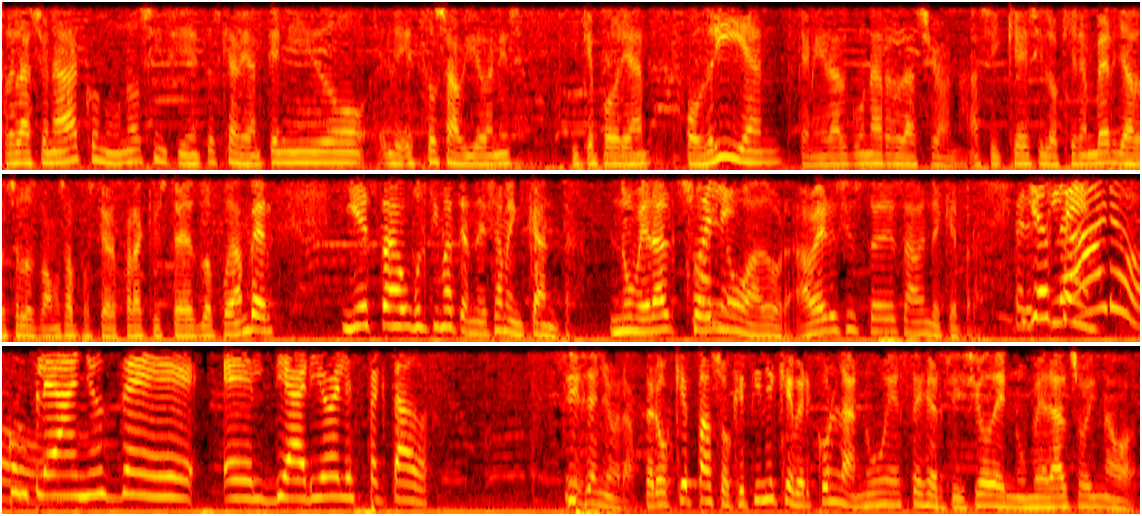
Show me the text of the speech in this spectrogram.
relacionada con unos incidentes que habían tenido estos aviones y que podrían podrían tener alguna relación. Así que si lo quieren ver, ya se los vamos a postear para que ustedes lo puedan ver. Y esta última tendencia me encanta. Numeral soy innovador. A ver si ustedes saben de qué trata. Pero Yo claro. sé, cumpleaños de el diario El Espectador. Sí, señora. Pero ¿qué pasó? ¿Qué tiene que ver con la nube este ejercicio de numeral soy innovador?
